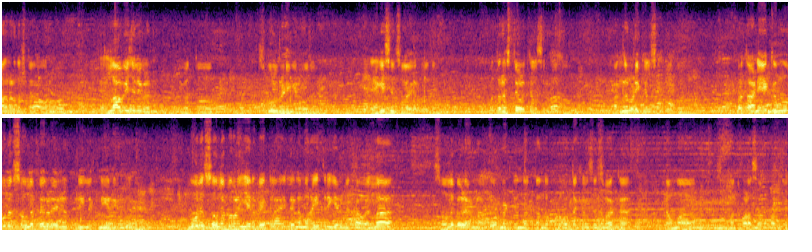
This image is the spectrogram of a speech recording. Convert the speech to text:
ಆಗಲಾರ್ದಷ್ಟು ಅವರು ಎಲ್ಲ ಯೋಜನೆಗಳನ್ನು ಇವತ್ತು ಸ್ಕೂಲ್ ರೀಡಿಂಗ್ ಇರ್ಬೋದು ಇರಿಗೇಷನ್ ಸಲುವಾಗಿರ್ಬೋದು ಮತ್ತು ರಸ್ತೆಗಳ ಕೆಲಸ ಇರ್ಬೋದು, ಅಂಗನವಾಡಿ ಕೆಲಸ ಇರ್ಬೋದು, ಮತ್ತು ಅನೇಕ ಮೂಲ ಸೌಲಭ್ಯಗಳೇನು ಕುಡಿಲಿಕ್ಕೆ ನೀರು ಇರ್ಬೋದು. ಮೂಲ ಸೌಲಭ್ಯಗಳು ಏನು ಬೇಕಲ್ಲ, ಇಲ್ಲಿ ನಮ್ಮ ರೈತರಿಗೆ ಏನು ಬೇಕೋ ಅವೆಲ್ಲ ಸೌಲಭ್ಯಗಳನ್ನು ಗೌರ್ಮೆಂಟಿಂದ ತಂದು ಕೊಡುವಂಥ ಕೆಲಸ ಸಲುವಾಗಿ ನಮ್ಮ ಸಂಬಂಧ ಭಾಳ ಪಾಟೀಲ್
